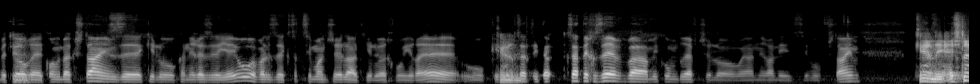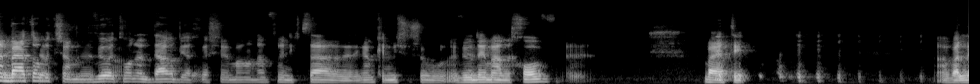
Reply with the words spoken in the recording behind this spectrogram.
בתור cornerback 2, זה כאילו, כנראה זה יהיה הוא, אבל זה קצת סימן שאלה, כאילו, איך הוא ייראה, הוא כאילו קצת אכזב במיקום דרפט שלו, הוא היה נראה לי סיבוב 2. כן, יש להם בעיית עומק שם, הביאו את רונלד דרבי אחרי שמרלון האמפרי נפצע, גם כן מישהו שהוא הביאו די מהרחוב, בעייתי. אבל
